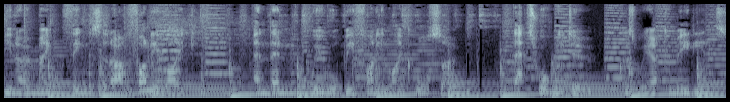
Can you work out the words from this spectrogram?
you know, make things that are funny like. And then we will be funny like also. That's what we do, because we are comedians.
